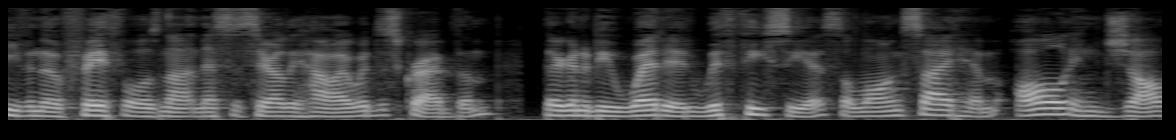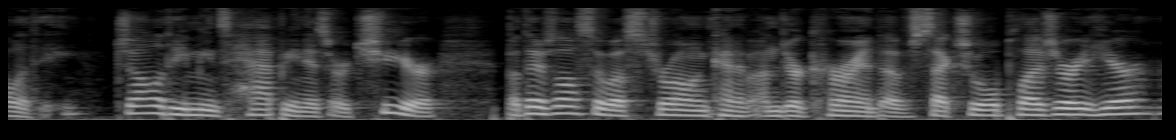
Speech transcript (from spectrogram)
even though faithful is not necessarily how I would describe them, They're going to be wedded with Theseus alongside him, all in jollity. Jollity means happiness or cheer, but there's also a strong kind of undercurrent of sexual pleasure here.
